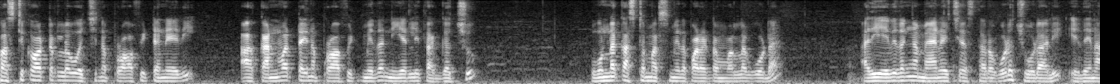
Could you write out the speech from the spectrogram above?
ఫస్ట్ క్వార్టర్లో వచ్చిన ప్రాఫిట్ అనేది ఆ కన్వర్ట్ అయిన ప్రాఫిట్ మీద నియర్లీ తగ్గచ్చు. ఉన్న కస్టమర్స్ మీద పడటం వల్ల కూడా అది ఏ విధంగా మేనేజ్ చేస్తారో కూడా చూడాలి. ఏదైనా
